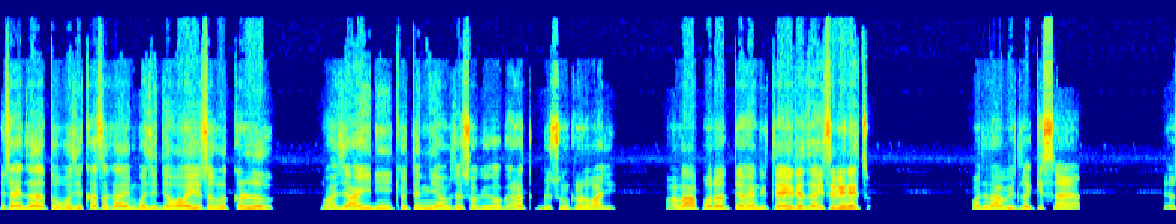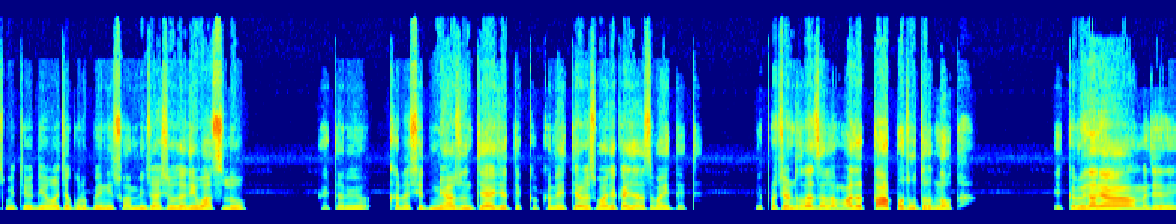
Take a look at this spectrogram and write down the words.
हे सांगितलं तो म्हणजे कसं काय म्हणजे जेव्हा हे सगळं कळलं माझ्या आईने किंवा त्यांनी आमच्या सगळं घरात बसून कळलं माझी. मला परत त्या सांगितलं त्या एरियात जायचं बी नाहीचं. माझ्या दहावीतला किस्सा आहे हा. मी ते देवाच्या कृपेने स्वामींच्या आशीर्वादाने वाचलो. नाहीतर कदाचित मी अजून त्या ह्याच्यात ते कदाचित त्यावेळेस माझ्या काय झालं असं माहीत नाही मी प्रचंड त्रास झाला. माझा तापच उतरत नव्हता. एक कमी झाल्या म्हणजे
